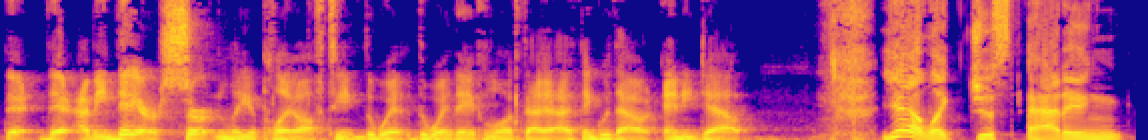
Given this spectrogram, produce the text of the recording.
They're, they're, I mean, they are certainly a playoff team the way the way they've looked. I, I think without any doubt. Yeah, like just adding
